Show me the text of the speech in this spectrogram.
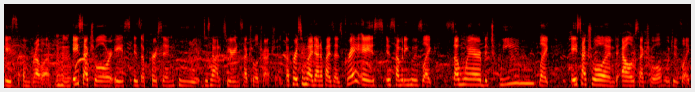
ace umbrella. Mm-hmm. Asexual or ace is a person who does not experience sexual attraction. A person who identifies as gray ace is somebody who's like somewhere between like asexual and allosexual, which is like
